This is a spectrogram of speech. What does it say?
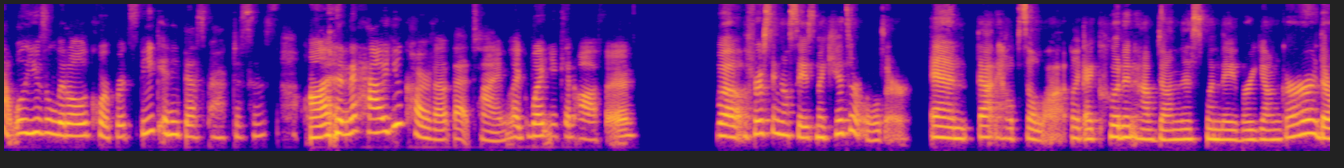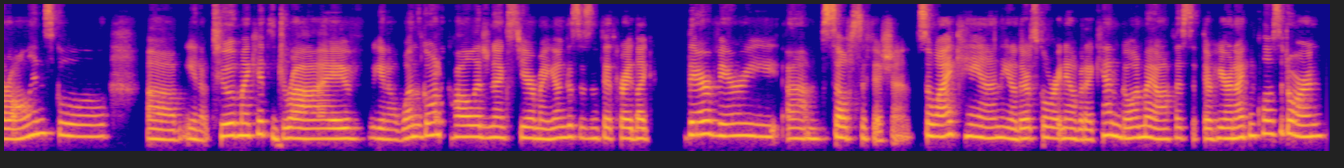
yeah, we'll use a little corporate speak. Any best practices on how you carve out that time, like what you can offer? Well, the first thing I'll say is my kids are older and that helps a lot. Like I couldn't have done this when they were younger. They're all in school. Um, you know, two of my kids drive, you know, one's going to college next year. My youngest is in fifth grade. Like they're very um, self-sufficient. So I can, you know, they're at school right now, but I can go in my office if they're here and I can close the door and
